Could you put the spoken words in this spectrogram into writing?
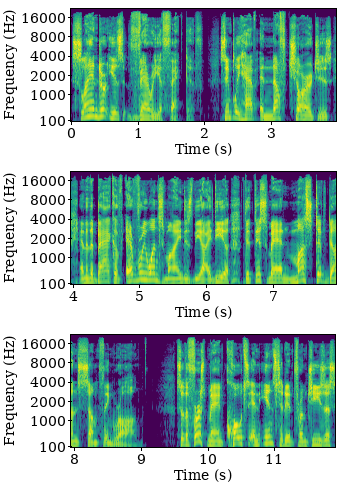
Slander is very effective. Simply have enough charges, and in the back of everyone's mind is the idea that this man must have done something wrong. So the first man quotes an incident from Jesus'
